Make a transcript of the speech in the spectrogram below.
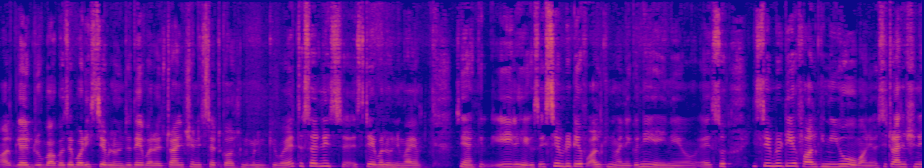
अल्किल ग्रुप भएको चाहिँ बढी स्टेबल हुन्छ। त्यही भएर ट्रान्जिसन स्टेटको अल्किन पनि के भयो त्यसरी नै स्टेबल हुने भयो। यहाँ यही लेखेको छ स्टेबिलिटी अफ अल्किन भनेको नि यही नै हो। यसो स्टेबिलिटी अफ अल्किन यो हो भनेपछि ट्रान्जिसन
